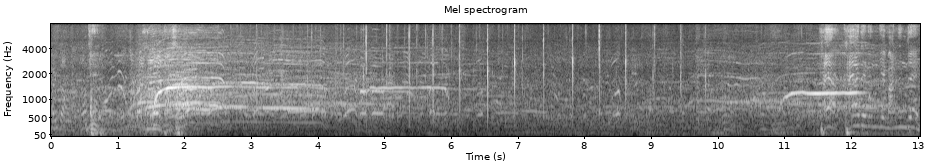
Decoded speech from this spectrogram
아이다. 게 맞는데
